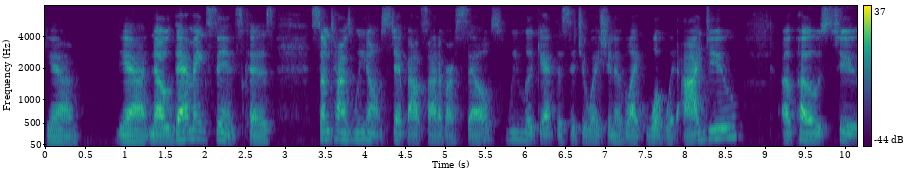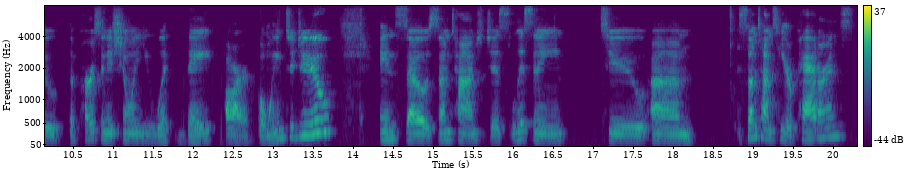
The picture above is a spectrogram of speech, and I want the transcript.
Yeah. Yeah. No, that makes sense because sometimes we don't step outside of ourselves. We look at the situation of like, what would I do? Opposed to the person is showing you what they are going to do. And so sometimes just listening to um, sometimes hear patterns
